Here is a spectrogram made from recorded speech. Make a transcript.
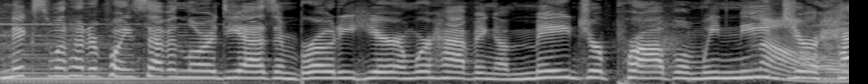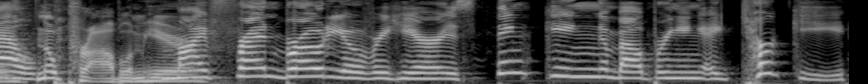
Mix 100.7 Laura Diaz and Brody here, and we're having a major problem. We need your help. No problem here. My friend Brody over here is thinking about bringing a turkey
